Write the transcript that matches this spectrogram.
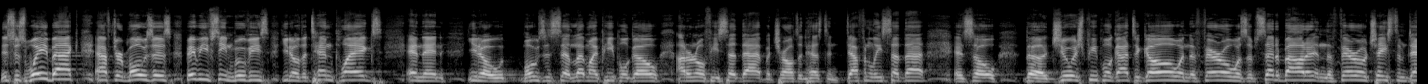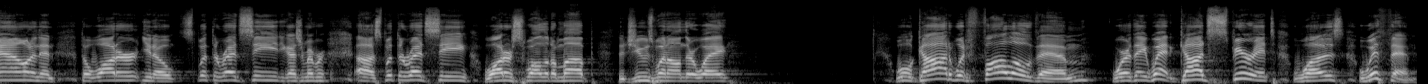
This is way back after Moses. Maybe you've seen movies, you know, the 10 plagues, and then, you know, Moses said, Let my people go. I don't know if he said that, but Charlton Heston definitely said that. And so the Jewish people got to go, and the Pharaoh was upset about it, and the Pharaoh chased them down, and then the water, you know, split the Red Sea. You guys remember? Uh, split the Red Sea, water swallowed them up. The Jews went on their way. Well, God would follow them where they went. God's Spirit was with them.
